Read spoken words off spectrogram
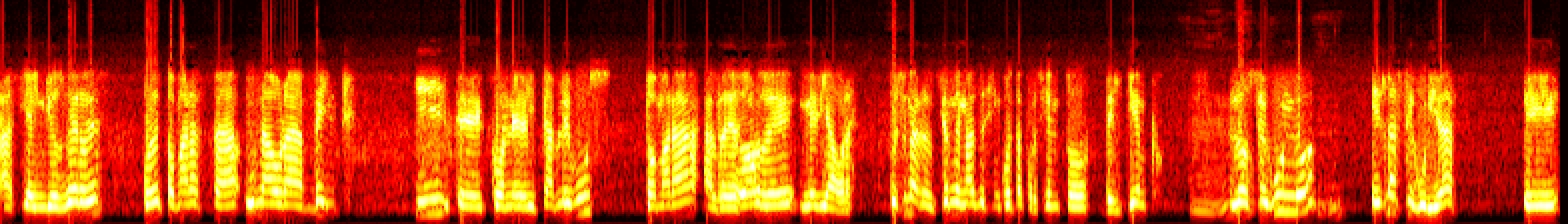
hacia Indios Verdes puede tomar hasta una hora veinte y eh, con el cablebús tomará alrededor de media hora. Es una reducción de más del 50% del tiempo. Lo segundo es la seguridad. Eh,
